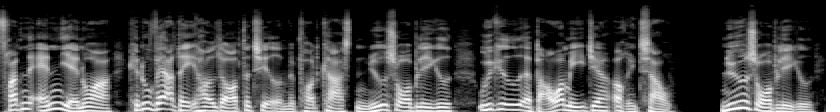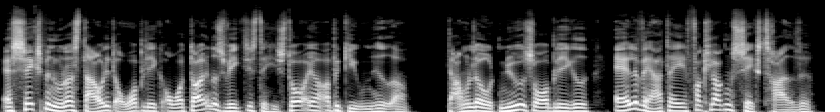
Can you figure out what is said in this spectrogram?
Fra den 2. januar kan du hver dag holde dig opdateret med podcasten Nyhedsoverblikket, udgivet af Bauer Media og Ritzau. Nyhedsoverblikket er 6 minutters dagligt overblik over døgnets vigtigste historier og begivenheder. Download nyhedsoverblikket alle hverdage fra kl. 6.30.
